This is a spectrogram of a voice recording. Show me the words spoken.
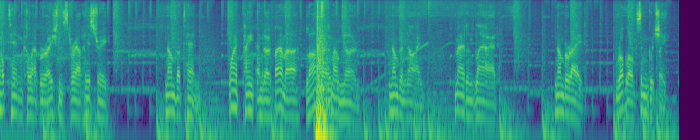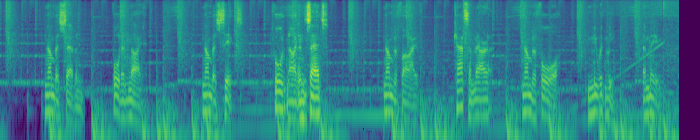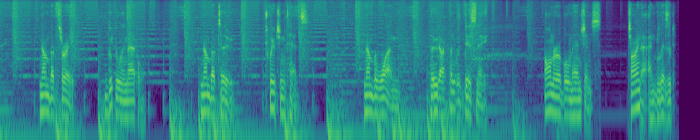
Top 10 collaborations throughout history. Number 10. White Paint and Obama, last name unknown. Number 9. Mad and Lad. Number 8. Roblox and Gucci. Number 7. Fortnite. Number 6. Fortnite and Sets. Number 5. Casamara. Number 4. Me with me. A meme. Number 3. Google and Apple. Number 2. Twitch and Teds. Number 1. Who'd Up with Disney. Honorable mentions. China and Blizzard.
